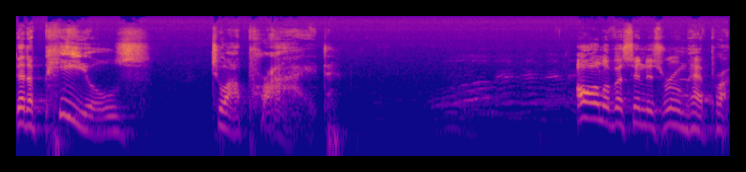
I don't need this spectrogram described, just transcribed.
that appeals to our pride. All of us in this room have pride.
